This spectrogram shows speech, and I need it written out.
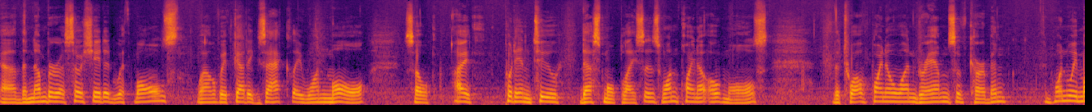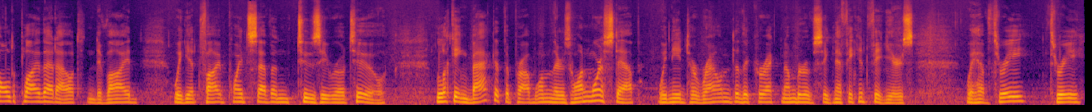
Uh, the number associated with moles, well, we've got exactly one mole. So I put in two decimal places, 1.00 moles, the 12.01 grams of carbon, and when we multiply that out and divide, we get 5.7202. Looking back at the problem, there's one more step. We need to round to the correct number of significant figures. We have 3, 3,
